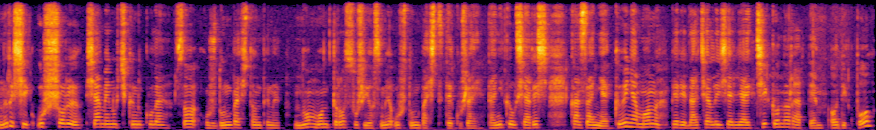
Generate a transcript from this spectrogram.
Нырышик уж шоры шамен учкыны кула, со уждун баштон Но мон трос уж йосме уждун баштыте кужай. Тани кыл шарыш казане. Көня мон передача лежаля чи гонорартем. Одик пол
